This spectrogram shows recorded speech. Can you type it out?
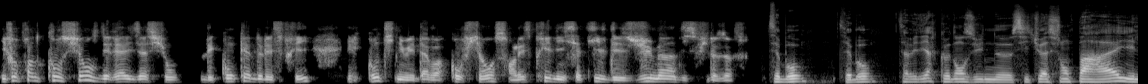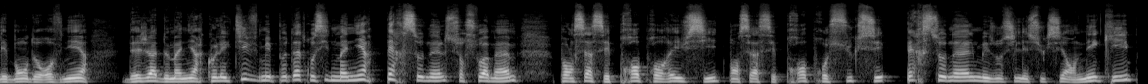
Il faut prendre conscience des réalisations, des conquêtes de l'esprit et continuer d'avoir confiance en l'esprit d'initiative des humains, dit ce philosophe. C'est beau, c'est beau. Ça veut dire que dans une situation pareille, il est bon de revenir déjà de manière collective, mais peut-être aussi de manière personnelle sur soi-même, penser à ses propres réussites, penser à ses propres succès personnels, mais aussi les succès en équipe.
